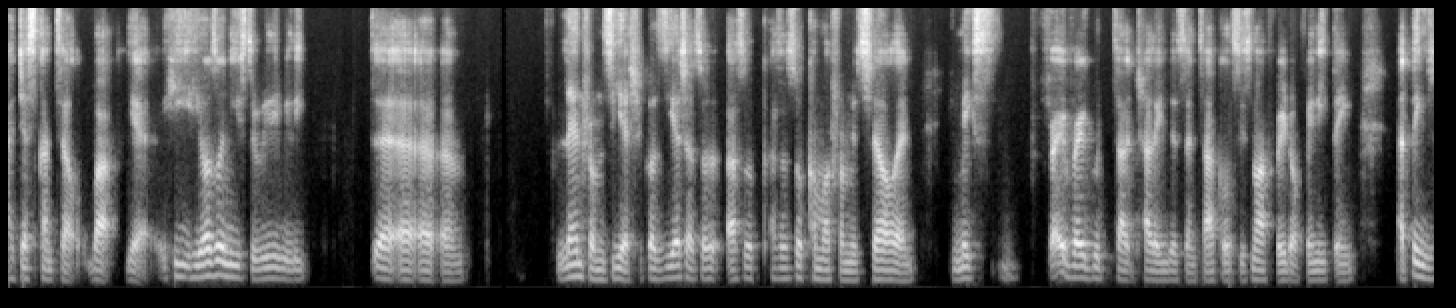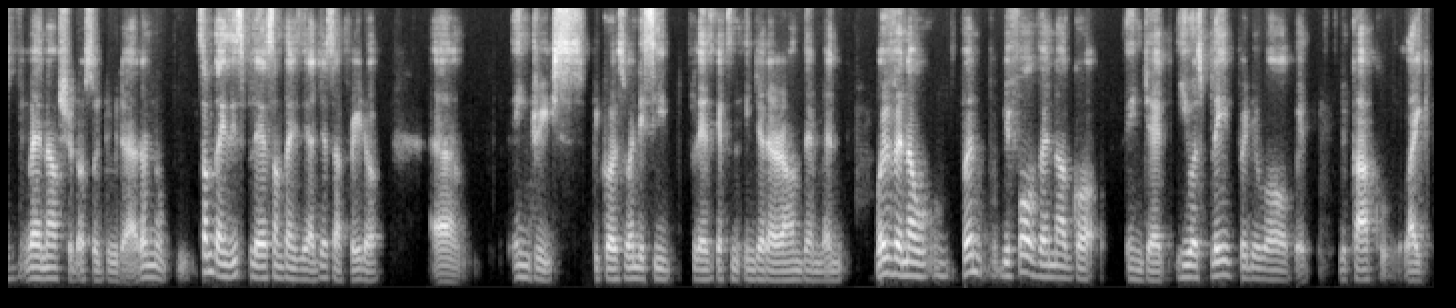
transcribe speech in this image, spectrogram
I just can't tell. But yeah, he, he also needs to really, really uh, uh, um, learn from Ziyech because Ziyech has also, also, has also come out from his shell and he makes very, very good ta- challenges and tackles. He's not afraid of anything. I think Werner should also do that. I don't know. Sometimes these players, sometimes they are just afraid of um, injuries because when they see players getting injured around them and when Werner, when before Werner got injured, he was playing pretty well with Lukaku. Like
